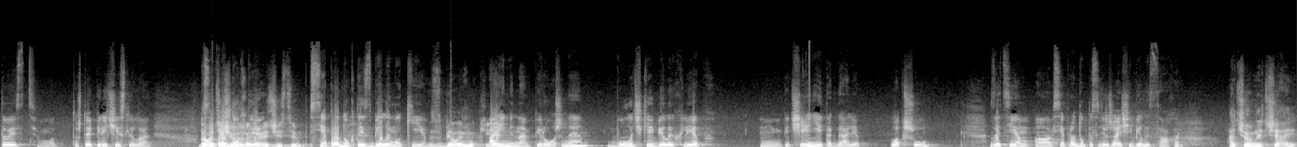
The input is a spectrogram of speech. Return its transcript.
то есть вот, то, что я перечислила. Давайте все продукты, еще раз перечислим. Все продукты из белой муки. С белой муки. А именно пирожные, булочки, белый хлеб, печенье и так далее лапшу, затем а, все продукты, содержащие белый сахар. А черный чай?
